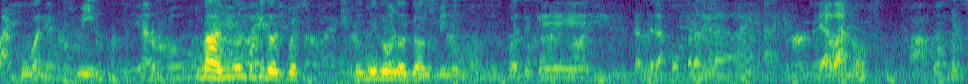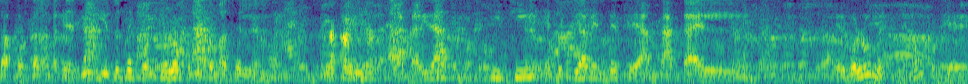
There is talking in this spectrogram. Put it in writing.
a Cuba en el 2000, cuando llegaron los... más un poquito después 2001 dos- 2001, después de que se hace la compra de, la, de habanos, se aporta la máquina de tiro y entonces se controla un poquito más el, La calidad. la, la calidad y sí, efectivamente se ataca el, el volumen, ¿no? Porque,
